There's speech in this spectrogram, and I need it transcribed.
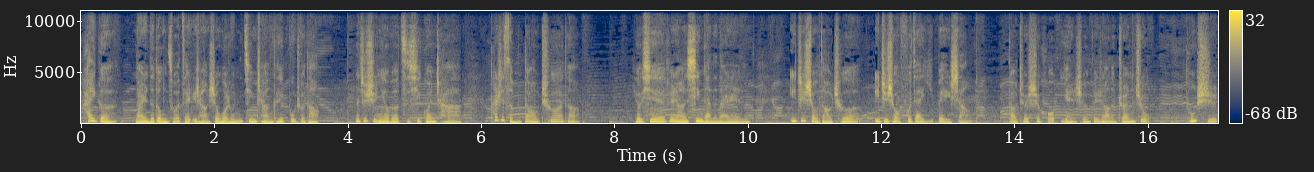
还有一个男人的动作，在日常生活中你经常可以捕捉到，那就是你有没有仔细观察他是怎么倒车的？有些非常性感的男人，一只手倒车，一只手扶在椅背上，倒车时候眼神非常的专注，同时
